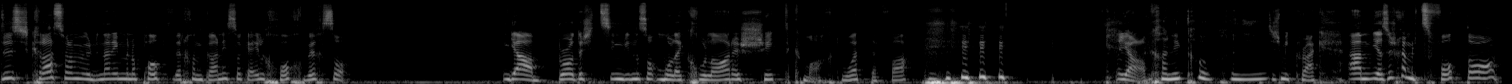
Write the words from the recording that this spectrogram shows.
Das ist krass, vor allem, weil dann immer noch behauptet, er kann gar nicht so geil kochen. Weil ich so... Ja, Bro, das ist jetzt irgendwie noch so molekulare Shit gemacht. What the fuck? ja. Ich kann nicht kochen, ne? Das ist mein Crack. Ähm, ja, sonst können wir das Foto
